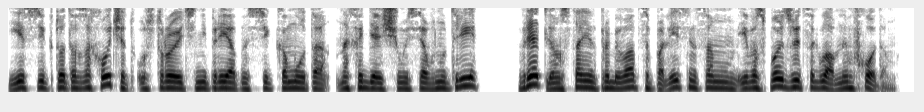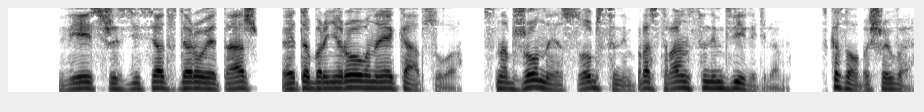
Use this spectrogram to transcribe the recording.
Если кто-то захочет устроить неприятности кому-то, находящемуся внутри, вряд ли он станет пробиваться по лестницам и воспользуется главным входом. Весь 62 этаж – это бронированная капсула, снабженная собственным пространственным двигателем, сказал Большой В.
